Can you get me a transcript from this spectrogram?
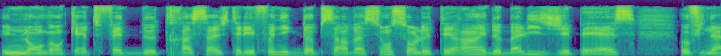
Une longue enquête faite de traçage téléphonique, d'observation sur le terrain et de balises GPS. Au final,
